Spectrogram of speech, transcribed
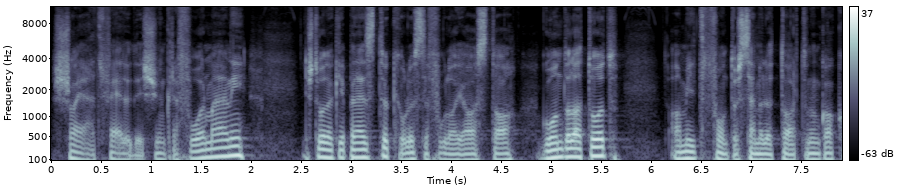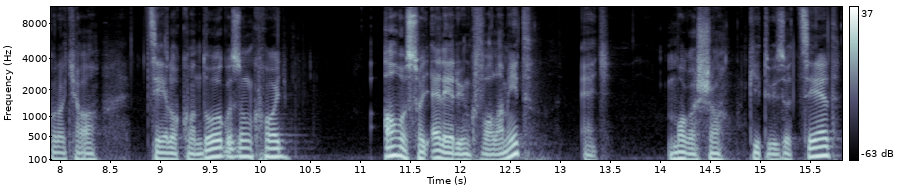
saját fejlődésünkre formálni, És tulajdonképpen ez tök jól összefoglalja azt a gondolatot, amit fontos szem előtt tartanunk akkor, hogyha célokon dolgozunk, hogy ahhoz, hogy elérjünk valamit, egy magasra kitűzött célt,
